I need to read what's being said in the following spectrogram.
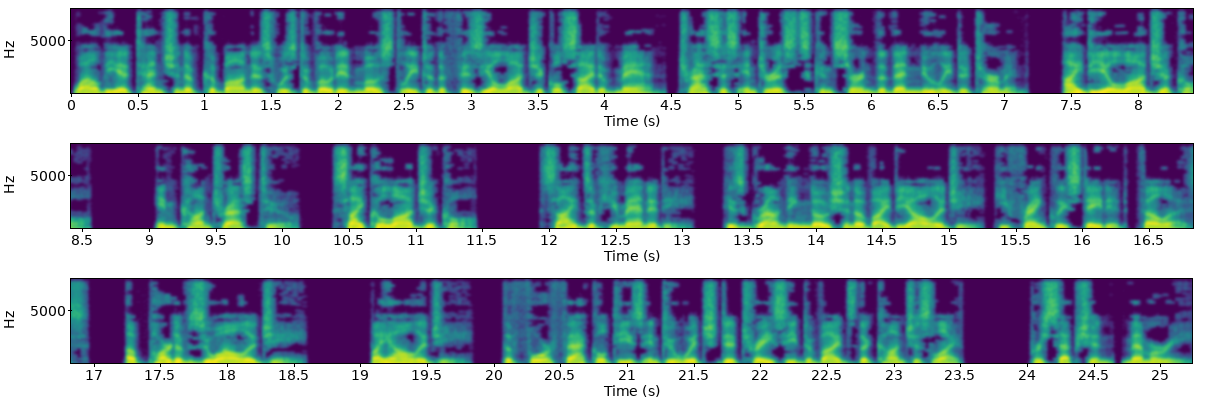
While the attention of Cabanis was devoted mostly to the physiological side of man, Tracy's interests concerned the then newly determined ideological, in contrast to psychological sides of humanity. His grounding notion of ideology, he frankly stated, fell as a part of zoology, biology. The four faculties into which de Tracy divides the conscious life—perception, memory,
